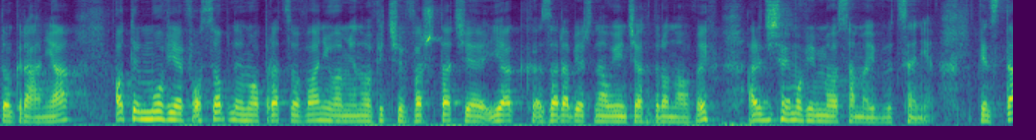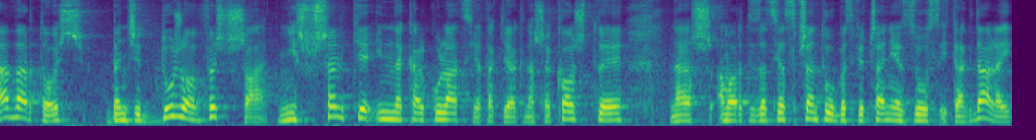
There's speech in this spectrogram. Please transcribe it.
do grania. O tym mówię w osobnym opracowaniu, a mianowicie w warsztacie, jak zarabiać na ujęciach dronowych, ale dzisiaj mówimy o samej wycenie. Więc ta wartość będzie dużo dużo wyższa niż wszelkie inne kalkulacje, takie jak nasze koszty, nasz amortyzacja sprzętu, ubezpieczenie ZUS i tak dalej,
